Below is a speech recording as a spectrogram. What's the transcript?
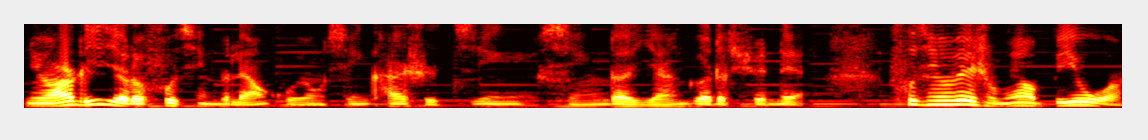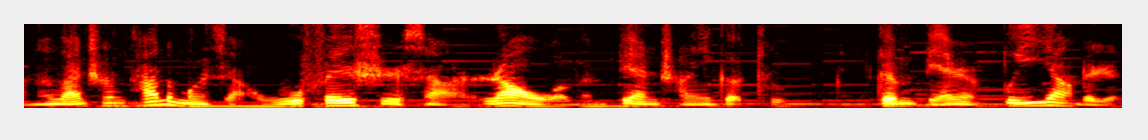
女儿理解了父亲的良苦用心，开始进行的严格的训练。父亲为什么要逼我们完成他的梦想？无非是想让我们变成一个跟别人不一样的人。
